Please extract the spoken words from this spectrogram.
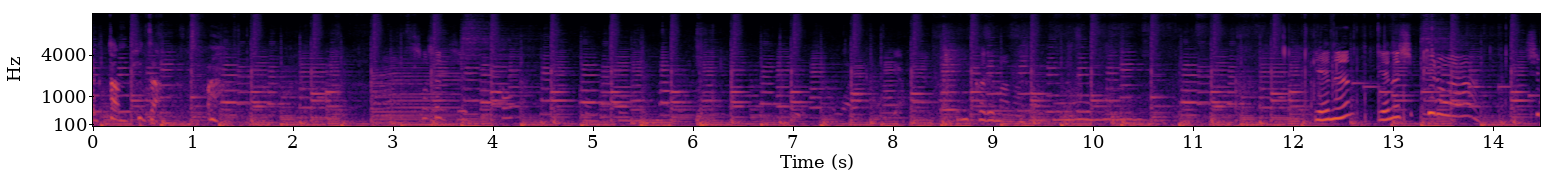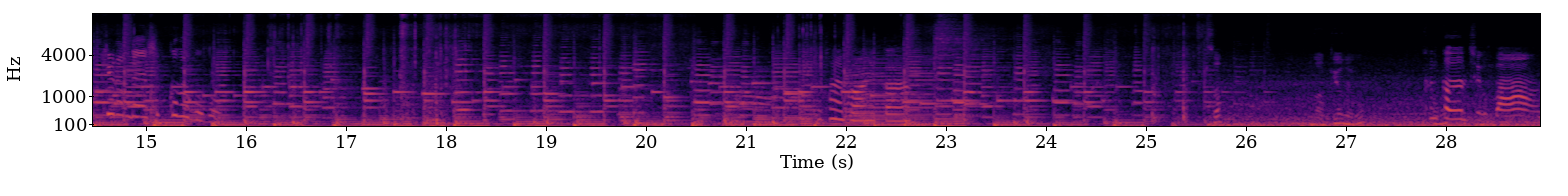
일단 피자. 킹크림 하나. 얘는? 얘는 10kg야. 10kg인데 19불 99. 추천을 좋아하니까 있어? 너 끼워대고? 그러니까 지금 막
